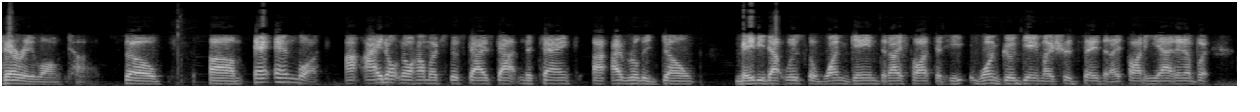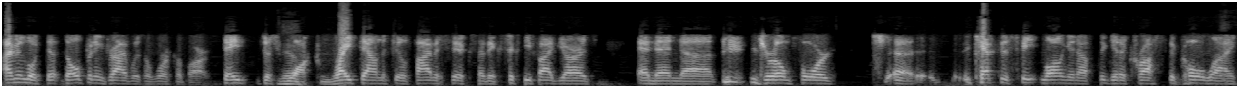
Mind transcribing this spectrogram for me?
very long time. So, um, and, and look, I, I don't know how much this guy's got in the tank. I, I really don't. Maybe that was the one game that I thought that he, one good game, I should say, that I thought he had in him. But I mean, look, the, the opening drive was a work of art. They just Yeah. walked right down the field, five or six, I think 65 yards. And then, uh, Jerome Ford, uh, kept his feet long enough to get across the goal line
